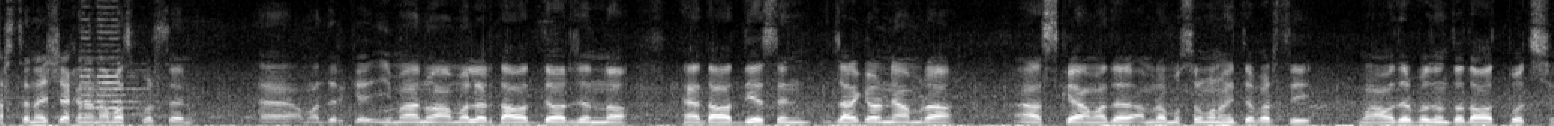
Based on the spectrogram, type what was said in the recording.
আসছেন, এসে এখানে নামাজ পড়ছেন। হ্যাঁ আমাদেরকে ইমান ও আমলের দাওয়াত দেওয়ার জন্য হ্যাঁ দাওয়াত দিয়েছেন। যার কারণে আমরা আজকে আমাদের, আমরা মুসলমান হইতে পারছি এবং আমাদের পর্যন্ত দাওয়াত পড়ছে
